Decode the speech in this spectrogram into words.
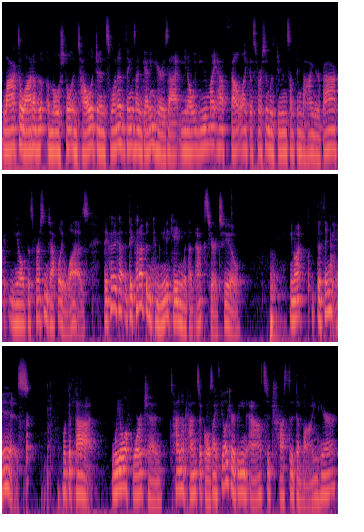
lacked a lot of emotional intelligence. One of the things I'm getting here is that, you know, you might have felt like this person was doing something behind your back. You know, this person definitely was. They could have, they could have been communicating with an ex here too. You know what? The thing is, look at that. Wheel of Fortune, Ten of Pentacles. I feel like you're being asked to trust the divine here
